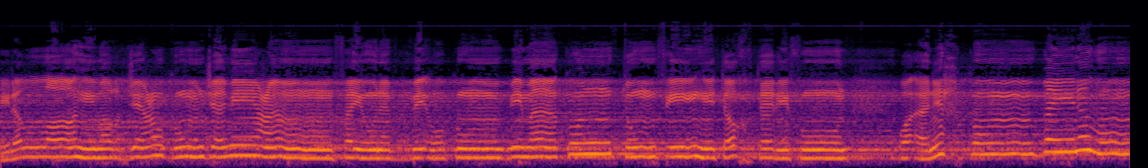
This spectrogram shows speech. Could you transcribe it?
إلى الله مرجعكم جميعا فينبئكم بما كنتم فيه تختلفون. وأنحكم بينهم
